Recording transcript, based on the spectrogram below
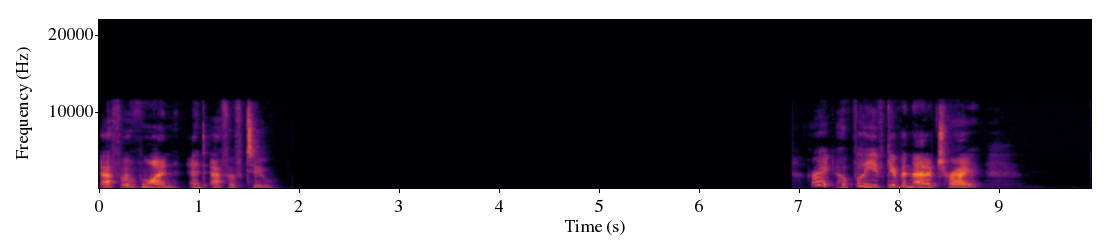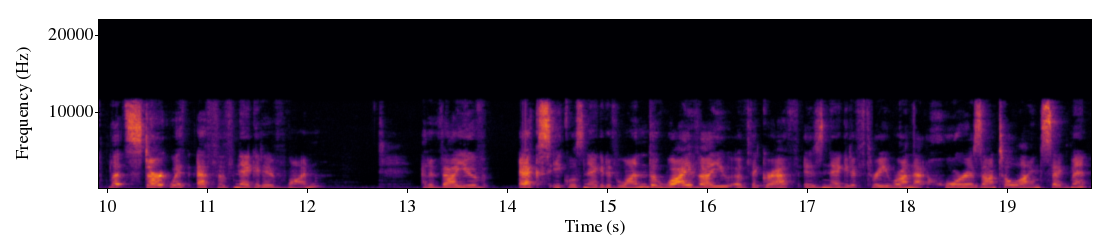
f of 1, and f of 2. All right, hopefully you've given that a try. Let's start with f of negative 1. At a value of x equals negative 1, the y value of the graph is negative 3. We're on that horizontal line segment.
